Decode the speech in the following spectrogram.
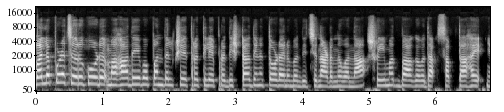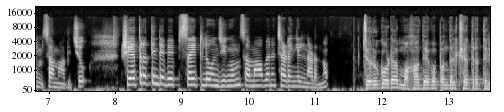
വല്ലപ്പുഴ ചെറുകോട് മഹാദേവ പന്തൽ ക്ഷേത്രത്തിലെ പ്രതിഷ്ഠാ ദിനത്തോടനുബന്ധിച്ച് നടന്നുവന്ന ശ്രീമദ് ഭാഗവത സപ്താഹയജ്ഞം സമാപിച്ചു. ക്ഷേത്രത്തിന്റെ വെബ്സൈറ്റ് ലോഞ്ചിങ്ങും സമാപന ചടങ്ങിൽ നടന്നു. ചെറുകോട് മഹാദേവ പന്തൽ ക്ഷേത്രത്തിൽ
